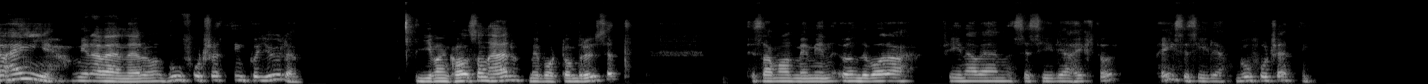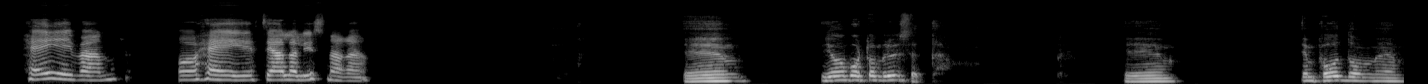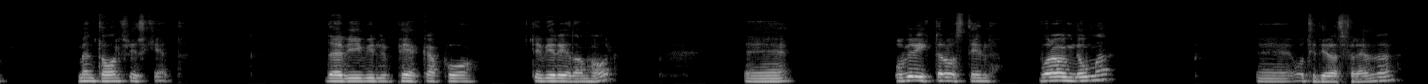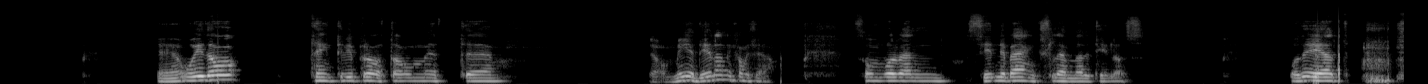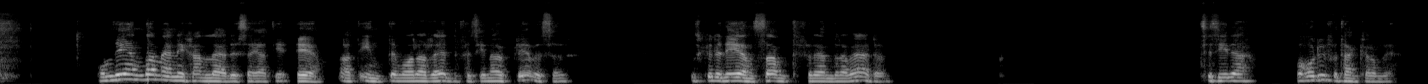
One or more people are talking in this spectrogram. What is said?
Ja, hej mina vänner och god fortsättning på julen. Ivan Karlsson här med Bortom bruset. Tillsammans med min underbara fina vän Cecilia Hector. Hej Cecilia, god fortsättning. Hej Ivan och hej till alla lyssnare. Eh, ja, Bortom bruset. Eh, en podd om eh, mental friskhet. Där vi vill peka på det vi redan har. Eh, och vi riktar oss till våra ungdomar eh, och till deras föräldrar. Eh, och idag tänkte vi prata om ett eh, ja, meddelande kan vi säga. Som vår vän Sidney Banks lämnade till oss. Och det är att om det enda människan lärde sig att, är att inte vara rädd för sina upplevelser, så skulle det ensamt förändra världen. Cecilia, vad har du för tankar om det?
